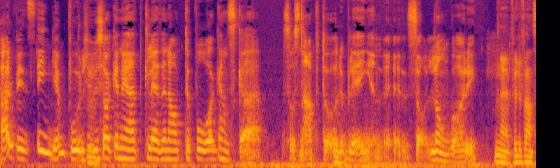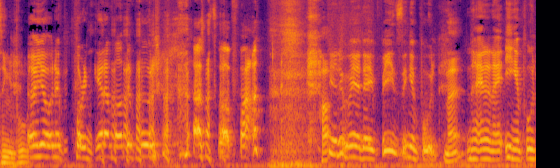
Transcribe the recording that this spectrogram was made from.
Här finns ingen pool. Mm. Huvudsaken är att kläderna åkte på ganska så snabbt och Mm. det blev ingen eh, så långvarig. Nej, för det fanns ingen pool. Jag gör det, forget about the pool. Alltså vad fan. Ha. Är du med dig? Finns ingen pool. Nej. Nej, nej, nej, ingen pool.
